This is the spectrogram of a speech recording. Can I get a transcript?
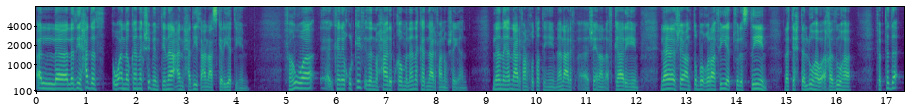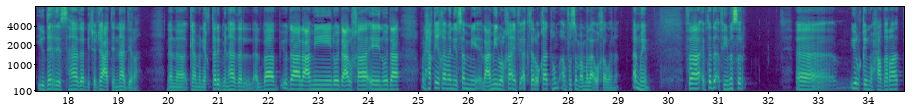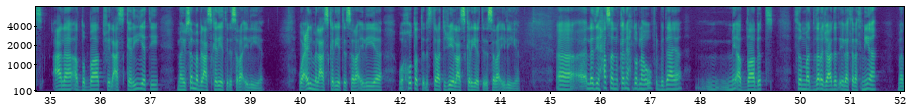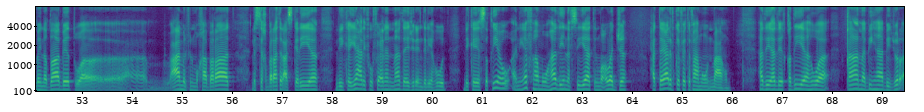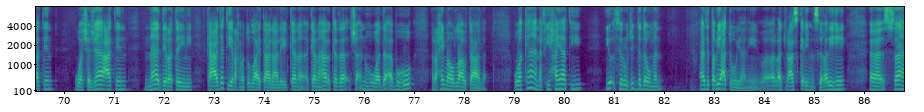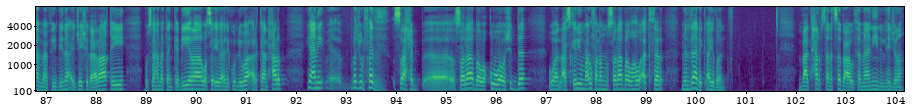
الذي حدث هو أنه كان شبه امتناع عن الحديث عن عسكريتهم. فهو كان يقول كيف إذا نحارب قوما؟ لا نكاد نعرف عنهم شيئا. لا نعرف عن خططهم لا نعرف شيئا عن أفكارهم لا نعرف شيئا عن طبوغرافية فلسطين التي احتلوها وأخذوها. فابتدأ يدرس هذا بشجاعة نادرة. لأن كان من يقترب من هذا الباب يدعى العميل ويدعى الخائن ويدعى والحقيقة من يسمي العميل والخائن في أكثر أوقات هم أنفسهم عملاء وخونة المهم فابتدأ في مصر آه، يلقي المحاضرات على الضباط في العسكرية ما يسمى بالعسكرية الإسرائيلية. وعلم العسكرية الإسرائيلية وخطط الاستراتيجية العسكرية الإسرائيلية. آه الذي حصل أنه كان يحضر له في البداية مئة ضابط ثم تدرج عدد إلى 300 ما بين ضابط وعامل في المخابرات الاستخبارات العسكرية لكي يعرفوا فعلا ماذا يجري عند اليهود لكي يستطيعوا أن يفهموا هذه النفسيات المعوجة حتى يعرف كيف يتفاهمون معهم. هذه هذه قضية هو قام بها بجرأة وشجاعة نادرتين. كعادته رحمة الله تعالى عليه كان كان هكذا شأنه ودأبه رحمه الله تعالى. وكان في حياته يؤثر جد دوما. هذه طبيعته يعني رجل عسكري من صغره آه، ساهم في بناء الجيش العراقي مساهمة كبيرة وصل إلى أن يكون لواء أركان حرب. يعني آه، رجل فذ صاحب آه، صلابة وقوة وشدة والعسكري معروف عنه الصلابة وهو أكثر من ذلك أيضا. بعد حرب سنة 87 الهجرة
